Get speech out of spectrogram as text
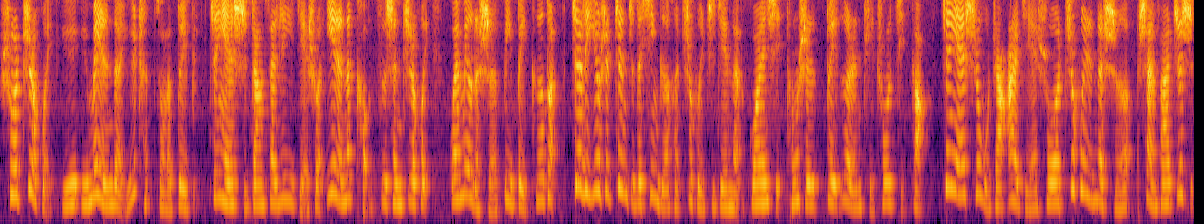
说智慧与愚昧人的愚蠢做了对比。箴言十章三十一节说：“一人的口自生智慧，乖谬的舌必被割断。”这里又是正直的性格和智慧之间的关系，同时对恶人提出了警告。箴言十五章二节说：“智慧人的舌散发知识，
